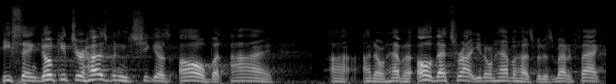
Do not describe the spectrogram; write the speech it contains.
he's saying, Go get your husband. And she goes, Oh, but I, uh, I don't have a. Oh, that's right. You don't have a husband. As a matter of fact,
